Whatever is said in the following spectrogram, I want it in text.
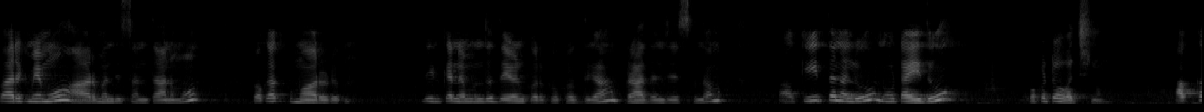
వారికి మేము ఆరు మంది సంతానము ఒక కుమారుడు. దీనికన్నా ముందు దేవుని కొరకు కొద్దిగా ప్రార్థన చేసుకుందాం. కీర్తనలు నూట ఐదు ఒకటో వచనం. అక్క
